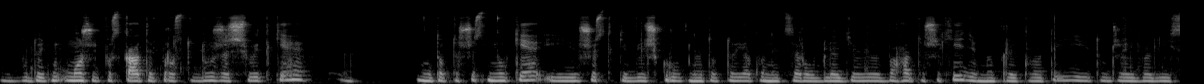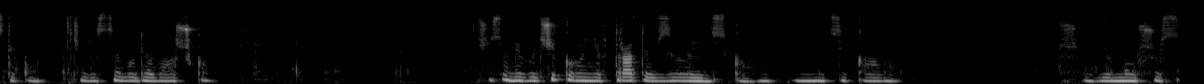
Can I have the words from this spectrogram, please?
Будуть, Можуть пускати просто дуже швидке, ну, тобто щось мілке і щось таке більш крупне. Тобто, як вони це роблять, багато шахедів, наприклад, і тут же і балістику. Через це буде важко. Щось вони в очікуванні втратив Зеленського. Мені цікаво, що йому щось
